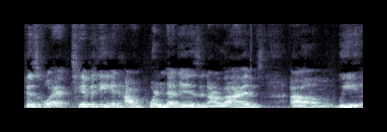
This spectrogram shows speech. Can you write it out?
physical activity and how important that is in our lives. Um, we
